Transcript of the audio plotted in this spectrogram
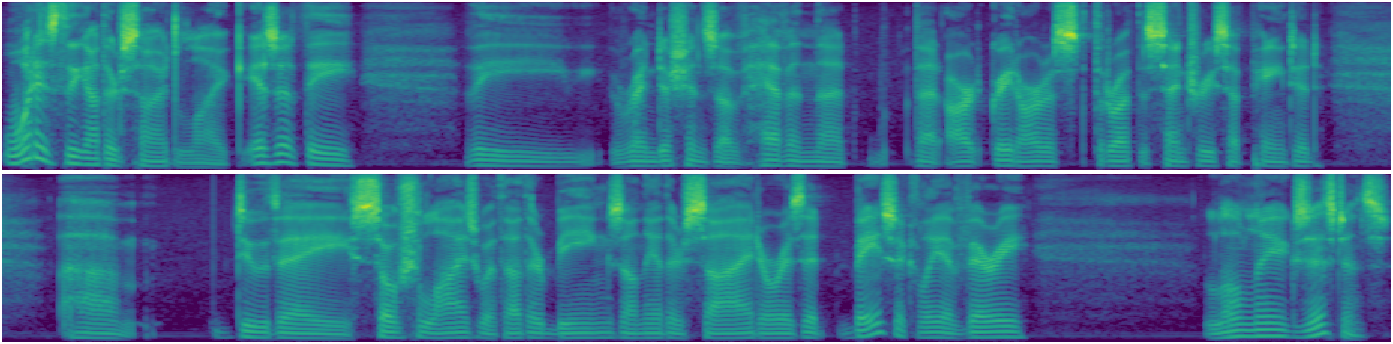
What is the other side like? Is it the the renditions of heaven that that art great artists throughout the centuries have painted? Um, do they socialize with other beings on the other side, or is it basically a very lonely existence?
